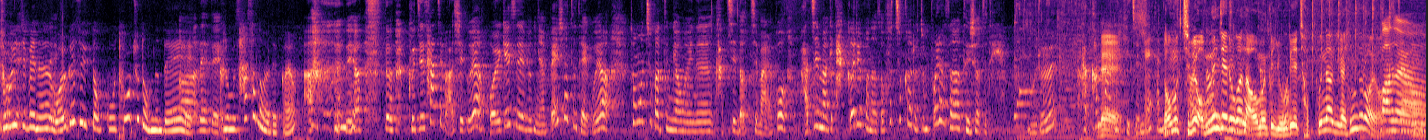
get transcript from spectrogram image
저희 집에는 네. 월계 수잎도 없고 통후추도 없는데 아, 네네. 그러면 사서 넣어야 될까요? 아, 아니요. 또 굳이 사지 마시고요. 월계 수잎은 그냥 빼셔도 되고요. 통후추 같은 경우에는 같이 넣지 말고 마지막에 다 끓이고 나서 후춧가루 좀 뿌려서 드셔도 돼요. 물을 닭한 네. 마리 기준에 한 너무 집에 없는 재료가 좀 나오면 또 요리에 접근하기가 힘들어요. 맞아요.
